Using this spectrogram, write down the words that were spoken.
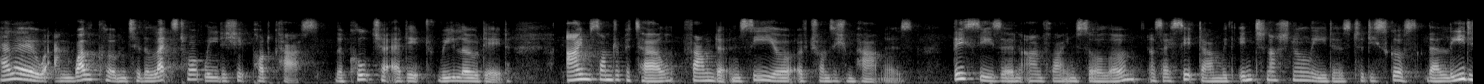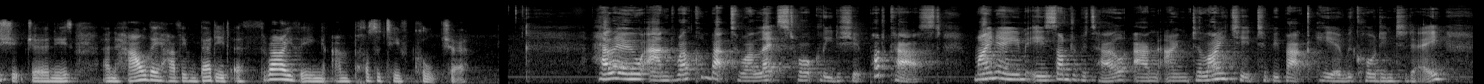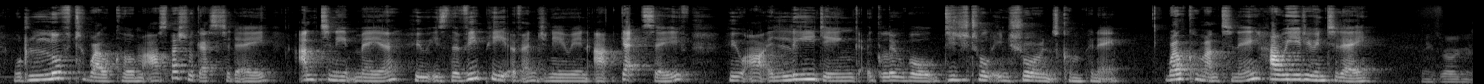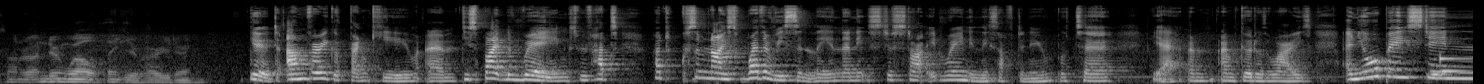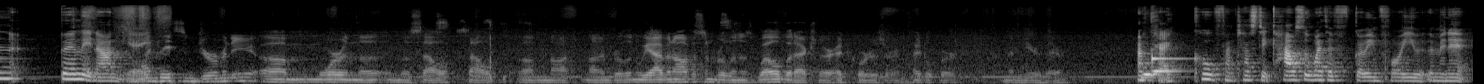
Hello, and welcome to the Let's Talk Leadership podcast, the Culture Edit Reloaded. I'm Sandra Patel, founder and CEO of Transition Partners. This season, I'm flying solo as I sit down with international leaders to discuss their leadership journeys and how they have embedded a thriving and positive culture. Hello, and welcome back to our Let's Talk Leadership podcast. My name is Sandra Patel, and I'm delighted to be back here recording today would love to welcome our special guest today, Anthony Mayer, who is the VP of Engineering at GetSafe, who are a leading global digital insurance company. Welcome, Anthony. How are you doing today? Thanks for having me, Sandra. I'm doing well, thank you. How are you doing? Good. I'm very good, thank you. Um, despite the rain, because we've had had some nice weather recently, and then it's just started raining this afternoon. But uh, yeah, I'm I'm good otherwise. And you're based in Berlin, aren't you? I'm based in Germany, um, more in the in the south, south, um, not not in Berlin. We have an office in Berlin as well, but actually our headquarters are in Heidelberg, and I'm near there. Okay, cool, fantastic. How's the weather going for you at the minute?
